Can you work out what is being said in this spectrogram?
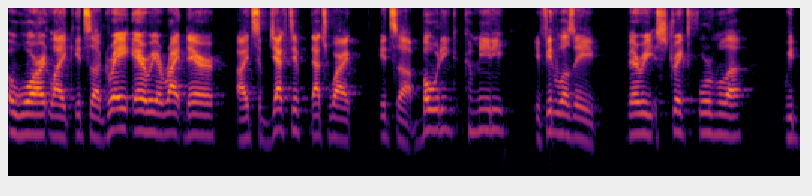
award. Like it's a gray area right there. Uh, it's subjective. That's why it's a voting committee. If it was a very strict formula, we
